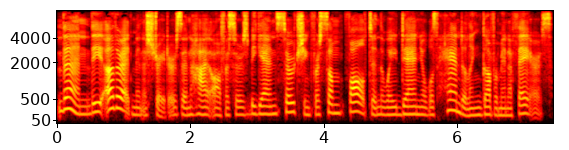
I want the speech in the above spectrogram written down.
Then the other administrators and high officers began searching for some fault in the way Daniel was handling government affairs,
